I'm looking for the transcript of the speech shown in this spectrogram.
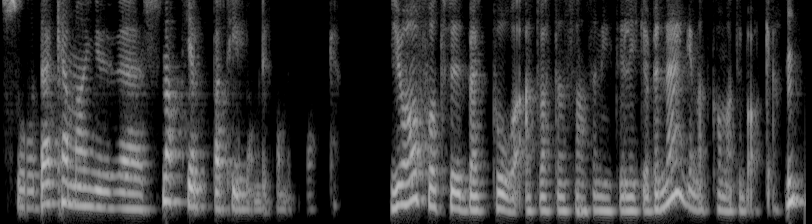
Så där kan man ju eh, snabbt hjälpa till om det kommer tillbaka. Jag har fått feedback på att vattensvansen inte är lika benägen att komma tillbaka. Mm,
